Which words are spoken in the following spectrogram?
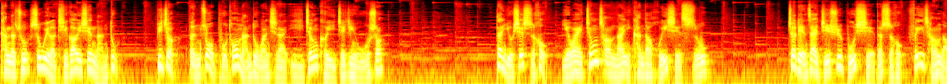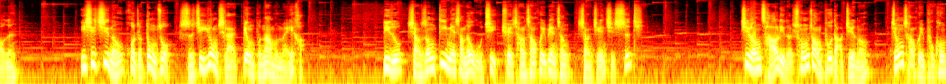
看得出是为了提高一些难度。毕竟本作普通难度玩起来已经可以接近无双，但有些时候野外经常难以看到回血食物，这点在急需补血的时候非常恼人。一些技能或者动作实际用起来并不那么美好，例如想扔地面上的武器，却常常会变成想捡起尸体。技能槽里的冲撞扑倒技能经常会扑空，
